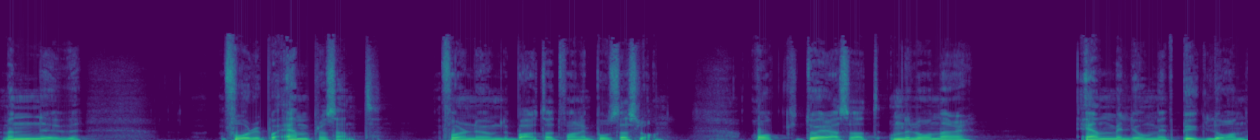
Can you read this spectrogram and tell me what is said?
men nu får du på 1% får du nu om du bara tar ett vanligt bostadslån. Och då är det alltså att om du lånar en miljon med ett bygglån,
